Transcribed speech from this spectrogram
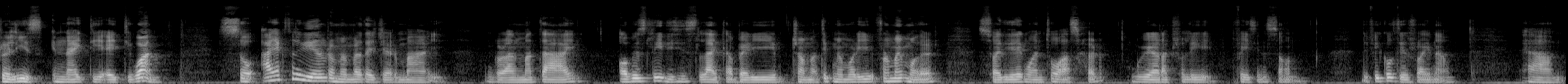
released in 1981. So I actually didn't remember the year my grandma died. Obviously, this is like a very traumatic memory for my mother, so I didn't want to ask her we are actually facing some difficulties right now. Um,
